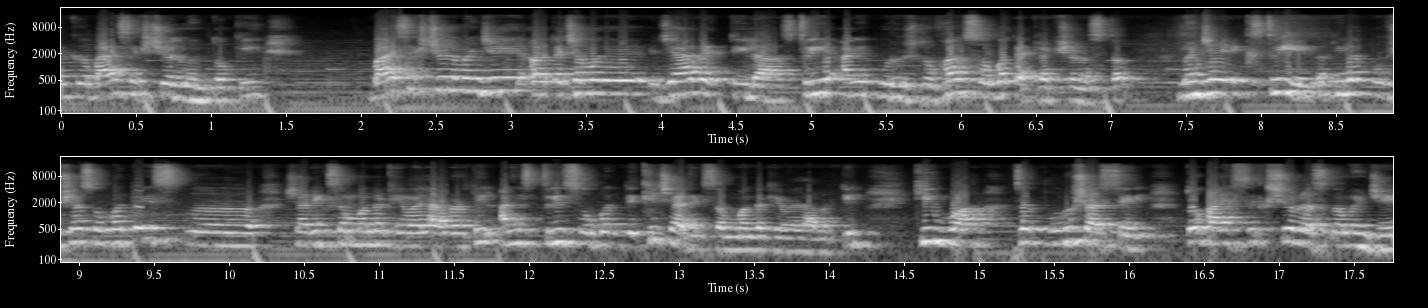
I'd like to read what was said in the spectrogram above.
एक बायसेक्शुअल म्हणतो की बायसेक्शुअल म्हणजे त्याच्यामध्ये ज्या व्यक्तीला स्त्री आणि पुरुष दोघांसोबत अट्रॅक्शन असतं म्हणजे एक स्त्री आहे तर तिला पुरुषासोबतही शारीरिक संबंध ठेवायला आवडतील आणि स्त्री सोबत देखील शारीरिक संबंध ठेवायला आवडतील. किंवा जर पुरुष असेल तो बायसेक्शुअल असणं म्हणजे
